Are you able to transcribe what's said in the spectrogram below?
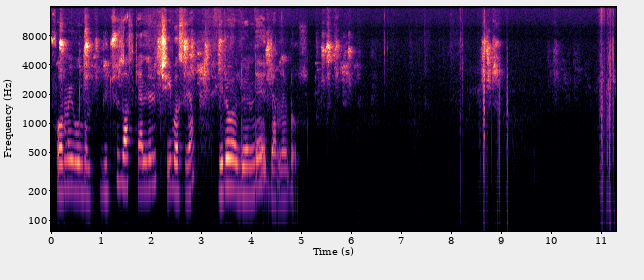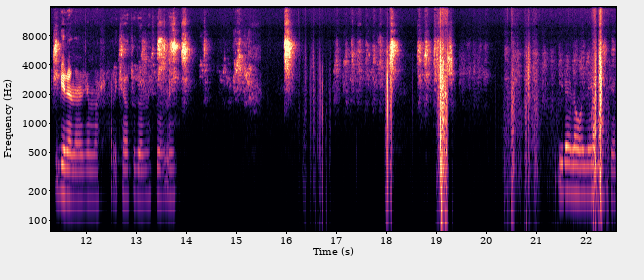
Formayı buldum. Güçsüz askerleri çiğ basacağım. Biri öldüğünde canları da olsun. Bir enerjim var. Harekata dönmek zorundayım. Bir ele oynayamaz ya.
